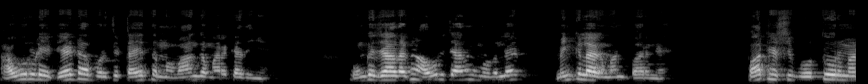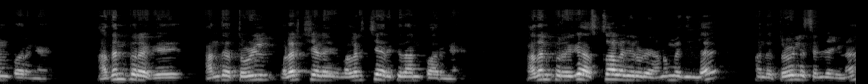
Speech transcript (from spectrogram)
அவருடைய டேட்டா பொறுத்து டயத்தை வாங்க மறக்காதீங்க. உங்கள் ஜாதகம் அவர் ஜாதகம் முதல்ல மிங்கிள் ஆகுமான்னு பாருங்க. பார்ட்னர்ஷிப் ஒத்து வருமான்னு பாருங்க. அதன் பிறகு அந்த தொழில் வளர்ச்சி அடை வளர்ச்சியாக இருக்குதான்னு பாருங்க. அதன் பிறகு அஸ்ட்ராலஜருடைய அனுமதியில் அந்த தொழிலை செஞ்சீங்கன்னா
